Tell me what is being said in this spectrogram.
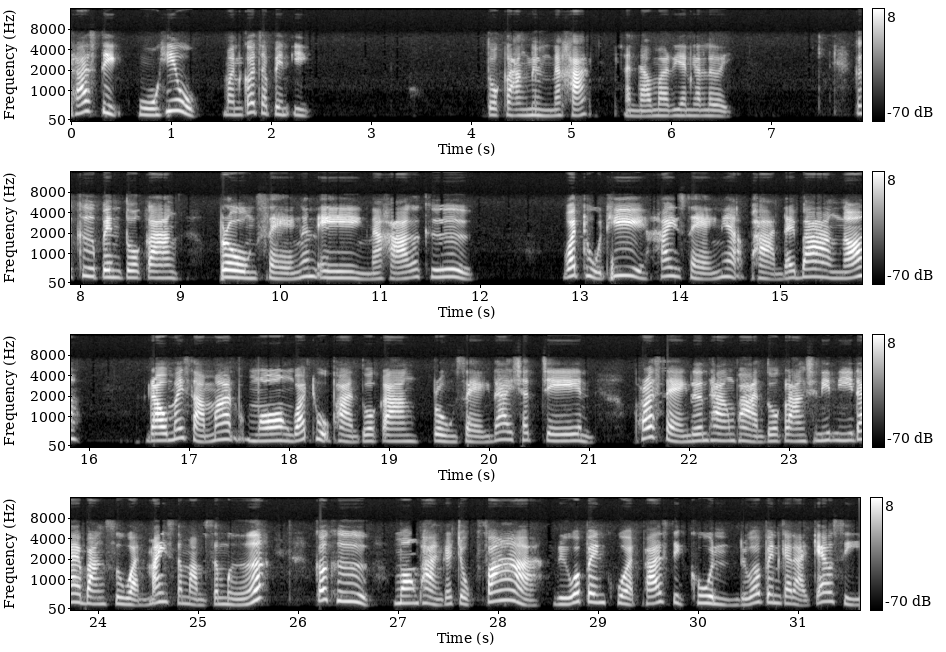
พลาสติกหูหิ้ว มันก็จะเป็นอีก ตัวกลางหนึ่งนะคะ อันเรามาเรียนกันเลย ก็คือเป็นตัวกลางโปร่งแสงนั่นเองนะคะ ก็คือ วัตถุที่ให้แสงเนี่ยผ่านได้บ้างเนาะเราไม่สามารถมองวัตถุผ่านตัวกลางโปร่งแสงได้ชัดเจน เพราะแสงเดินทางผ่านตัวกลางชนิดนี้ได้บางส่วนไม่สม่ำเสมอ ก็คือมองผ่านกระจกฝ้า หรือว่าเป็นขวดพลาสติกคุณ หรือว่าเป็นกระดาษแก้วสี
